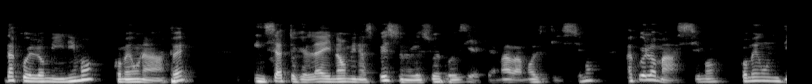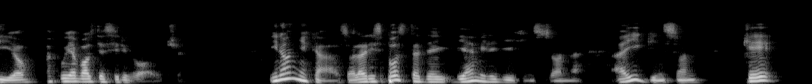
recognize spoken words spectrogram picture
da quello minimo, come un'ape, insetto che lei nomina spesso nelle sue poesie, che amava moltissimo, a quello massimo, come un dio a cui a volte si rivolge. In ogni caso, la risposta di, di Emily Dickinson a Higginson, che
